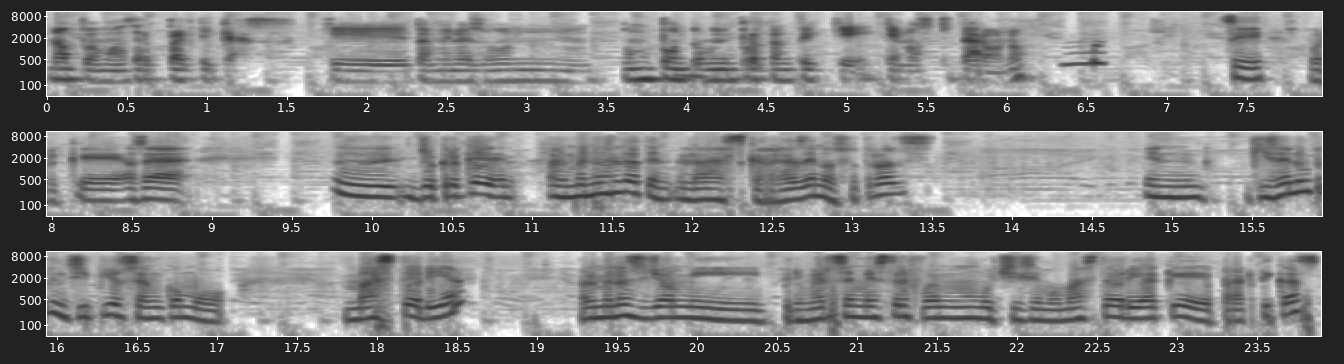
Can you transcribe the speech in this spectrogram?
no podemos hacer prácticas, que también es un, punto muy importante que, nos quitaron, ¿no? Sí, porque, o sea, yo creo que al menos las carreras de nosotros, en, quizá en un principio sean como más teoría. Al menos yo mi primer semestre fue muchísimo más teoría que prácticas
